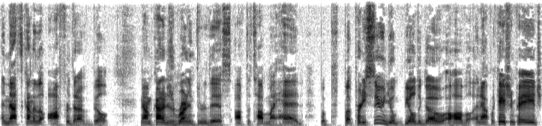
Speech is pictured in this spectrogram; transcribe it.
And that's kind of the offer that I've built. Now I'm kind of just running through this off the top of my head, but but pretty soon you'll be able to go. I'll have an application page,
